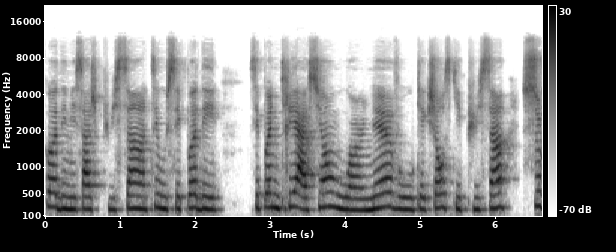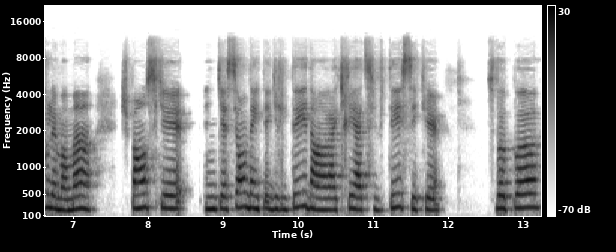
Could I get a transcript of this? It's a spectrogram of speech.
pas des messages puissants, ou c'est pas des c'est pas une création ou un œuvre ou quelque chose qui est puissant sur le moment. Je pense que une question d'intégrité dans la créativité, c'est que tu vas pas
